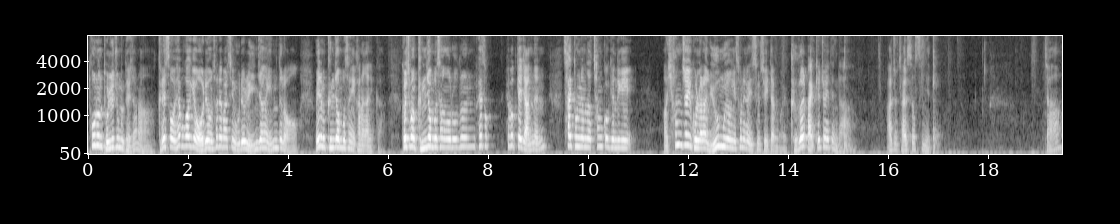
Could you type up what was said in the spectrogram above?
돈은 돌려주면 되잖아. 그래서 회복하기 어려운 손해 발생 우려를 인정하기 힘들어. 왜냐면 금전보상이 가능하니까. 그렇지만 금전보상으로는 회속, 회복되지 않는 사회통념사 창고 견디기 어, 현저히 곤란한 유무용의 손해가 있을 수 있다는 거예요. 그걸 밝혀줘야 된다. 아주 잘 썼습니다. 자,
